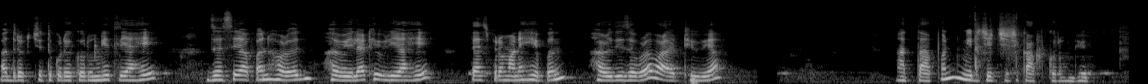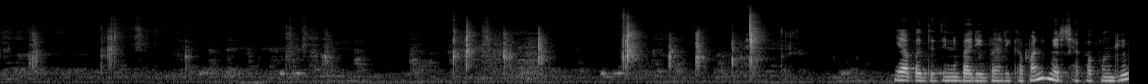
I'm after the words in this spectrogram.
अद्रकचे तुकडे करून घेतले आहे. जसे आपण हळद हवेला ठेवली आहे त्याचप्रमाणे हे पण हळदीजवळ वाळत ठेवूया. आता आपण मिरचीचे काप करून घेऊ. या पद्धतीने बारीक बारीक आपण मिरच्या कापून घेऊ.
